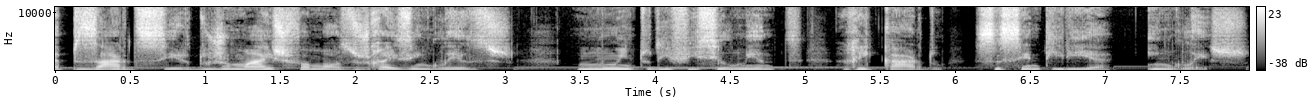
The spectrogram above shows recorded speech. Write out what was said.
apesar de ser dos mais famosos reis ingleses, muito dificilmente Ricardo se sentiria inglês.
